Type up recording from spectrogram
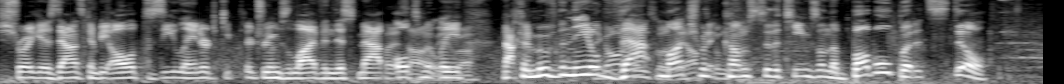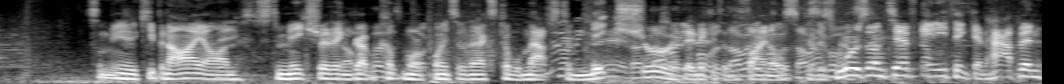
Destroy goes down. It's going to be all up to Zlaner to keep their dreams alive in this map. Ultimately, not going to move the needle that into it, they much when it comes to the teams on the bubble, but it's still something you need to keep an eye on just to make sure they can grab a couple more points over the next couple maps to make sure they make it to the finals. Because it's Warzone TIFF, anything can happen.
